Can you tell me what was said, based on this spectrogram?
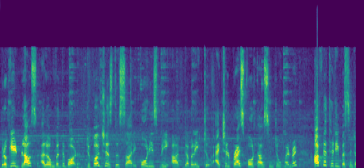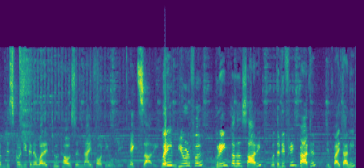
Brocade blouse along with the border. To purchase this sari, code is BR882. Actual price 4200. After 30% of discount, you can avail it 2940 only. Next sari. Very beautiful green color sari with a different pattern in Paithani.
